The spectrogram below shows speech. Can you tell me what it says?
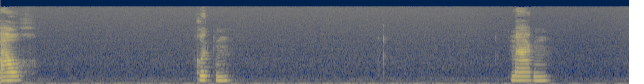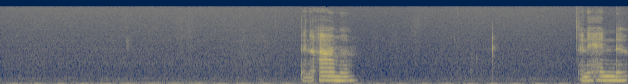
Bauch, Rücken, Magen, deine Arme, deine Hände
